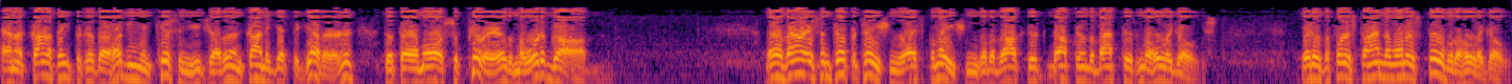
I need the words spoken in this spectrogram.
and are trying to think because they're hugging and kissing each other and trying to get together that they're more superior than the Word of God. There are various interpretations or explanations of the doctrine of the baptism of the Holy Ghost. It is the first time that one is filled with the Holy Ghost.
